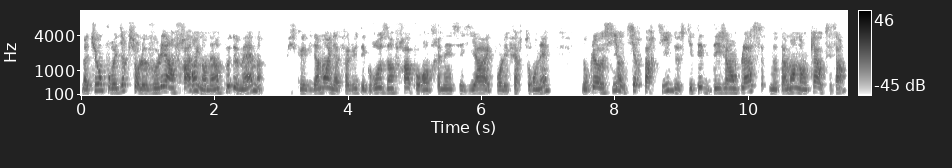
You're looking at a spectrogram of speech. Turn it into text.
Mathieu, on pourrait dire que sur le volet infra, il en est un peu de même, puisque évidemment, il a fallu des grosses infra pour entraîner ces IA et pour les faire tourner. Donc là aussi, on tire parti de ce qui était déjà en place, notamment dans le cloud, c'est ça?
